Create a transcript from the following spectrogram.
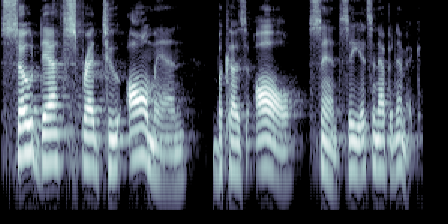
so death spread to all men because all sinned. See, it's an epidemic.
